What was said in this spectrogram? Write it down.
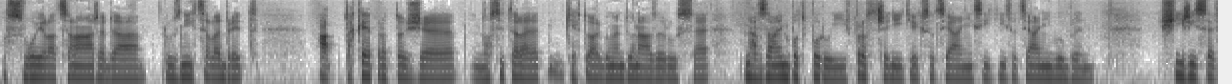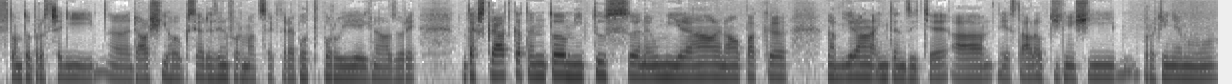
osvojila celá řada různých celebrit a také proto, že nositelé těchto argumentů názorů se navzájem podporují v prostředí těch sociálních sítí, sociálních bublin, šíří se v tomto prostředí eh, další hoaxy a dezinformace, které podporují jejich názory. No tak zkrátka tento mýtus neumírá, ale naopak eh, nabírá na intenzitě a je stále obtížnější proti němu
